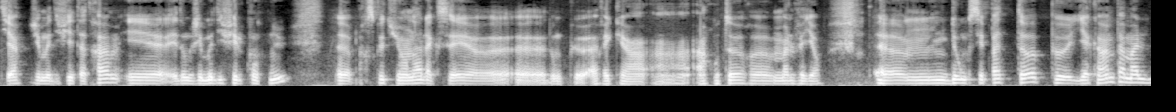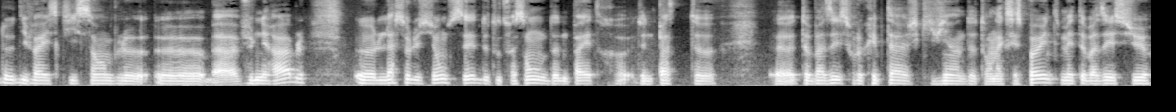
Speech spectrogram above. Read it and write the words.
tiens j'ai modifié ta trame et, donc j'ai modifié le contenu parce que tu en as l'accès donc avec un, un, un routeur malveillant. Donc c'est pas top. Il y a quand même pas mal de devices qui semblent bah, vulnérables. La solution c'est de toute façon de ne pas être de ne pas te euh, te baser sur le cryptage qui vient de ton access point, mais te baser sur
